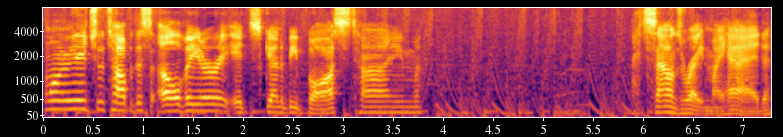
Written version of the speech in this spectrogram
when we reach the top of this elevator, it's gonna be boss time. That sounds right in my head.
